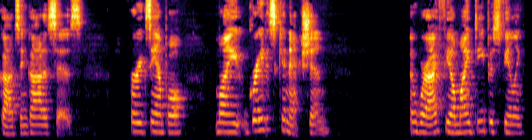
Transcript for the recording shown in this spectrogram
gods and goddesses. For example, my greatest connection, and where I feel my deepest feeling,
